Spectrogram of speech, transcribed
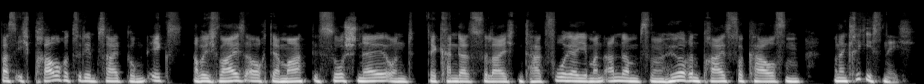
was ich brauche zu dem Zeitpunkt X. Aber ich weiß auch, der Markt ist so schnell und der kann das vielleicht einen Tag vorher jemand anderem für einen höheren Preis verkaufen. Und dann kriege ich es nicht.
